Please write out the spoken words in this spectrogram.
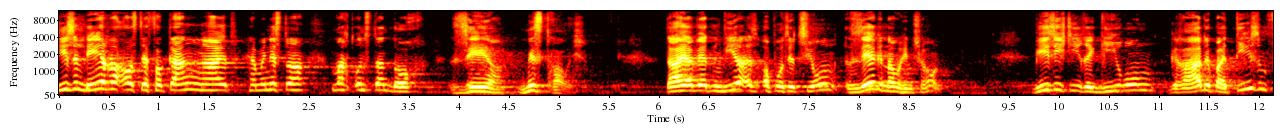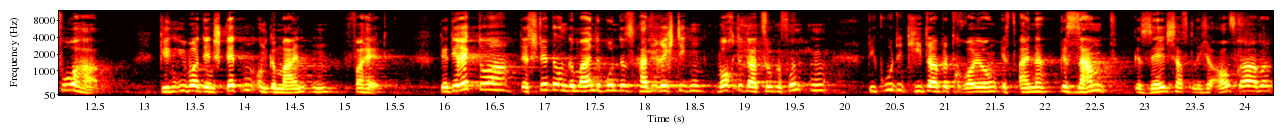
Diese Lehre aus der Vergangenheit, Herr Minister, macht uns dann doch sehr misstrauisch. Daher werden wir als Opposition sehr genau hinschauen, wie sich die Regierung gerade bei diesem Vorhaben gegenüber den Städten und Gemeinden verhält. Der Direktor des Städte- und Gemeindebundes hat die richtigen Worte dazu gefunden. Die gute Kita-Betreuung ist eine gesamtgesellschaftliche Aufgabe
